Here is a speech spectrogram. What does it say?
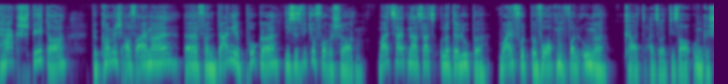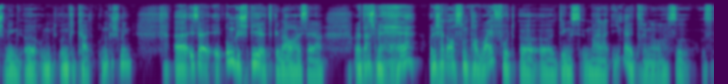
Tag später bekomme ich auf einmal äh, von Daniel Pucker dieses Video vorgeschlagen. Mahlzeitenersatz unter der Lupe. Y-Food beworben von Unge Cut, also dieser ungeschminkt, äh, un, ungecut, ungeschminkt, äh, ist er äh, ungespielt, genau heißt er ja. Und dann dachte ich mir, hä? Und ich hatte auch so ein paar Y-Food-Dings äh, äh, in meiner E-Mail drin, so, so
